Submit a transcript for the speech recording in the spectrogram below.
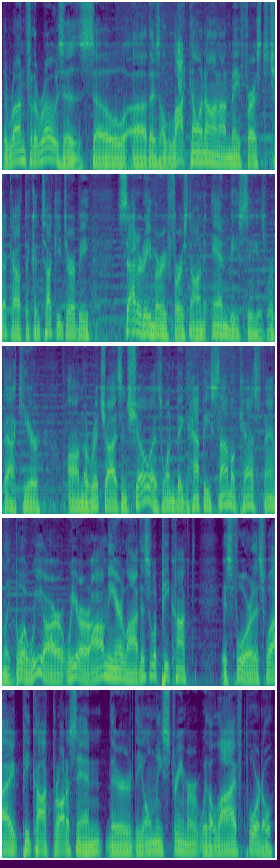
the run for the Roses. So uh, there's a lot going on on May 1st. Check out the Kentucky Derby Saturday, May 1st on NBC as we're back here on the Rich Eisen Show as one big happy simulcast family. Boy, we are we are on the air live. This is what Peacock is for. That's why Peacock brought us in. They're the only streamer with a live portal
